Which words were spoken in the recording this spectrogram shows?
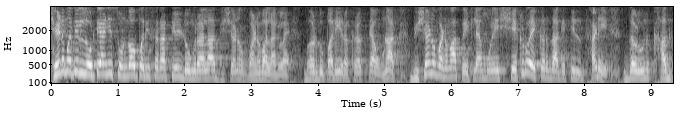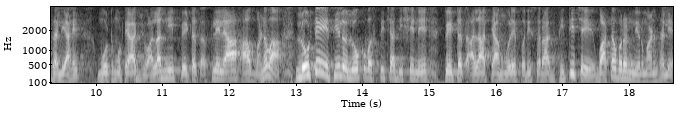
खेडमधील लोटे आणि सोनगाव परिसरातील डोंगराला भीषण वणवा लागलाय. भर दुपारी रखरखत्या उन्हात भीषण वणवा पेटल्यामुळे शेकडो एकर जागेतील झाडे जळून खाक झाली आहेत. मोठमोठ्या ज्वालांनी पेटत असलेल्या हा वणवा लोटे येथील लोकवस्तीच्या दिशेने पेटत आला त्यामुळे परिसरात भीतीचे वातावरण निर्माण झाले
